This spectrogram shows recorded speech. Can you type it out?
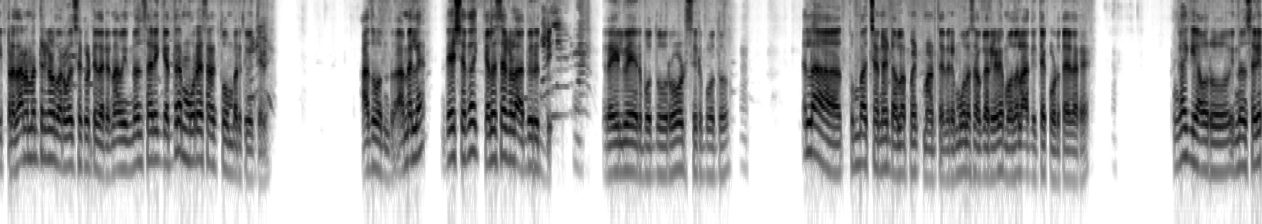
ಈ ಪ್ರಧಾನಮಂತ್ರಿಗಳು ಭರವಸೆ ಕೊಟ್ಟಿದ್ದಾರೆ. ನಾವು ಇನ್ನೊಂದ್ಸರಿ ಗೆದ್ರೆ ಮೂರನೇ ಸ್ಥಾನಕ್ಕೆ ತೊಗೊಂಡ್ಬರ್ತೀವಿ ಅಂತೇಳಿ. ಅದು ಒಂದು. ಆಮೇಲೆ ದೇಶದ ಕೆಲಸಗಳ ಅಭಿವೃದ್ಧಿ. ರೈಲ್ವೆ ಇರ್ಬೋದು, ರೋಡ್ಸ್ ಇರ್ಬೋದು. ಎಲ್ಲ ತುಂಬಾ ಚೆನ್ನಾಗಿ ಡೆವಲಪ್ಮೆಂಟ್ ಮಾಡ್ತಾ ಇದ್ದಾರೆ. ಮೂಲ ಸೌಕರ್ಯಗಳೇ ಮೊದಲ ಆದ್ಯತೆ ಕೊಡ್ತಾ ಇದ್ದಾರೆ. ಹಂಗಾಗಿ ಅವರು ಇನ್ನೊಂದ್ಸರಿ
